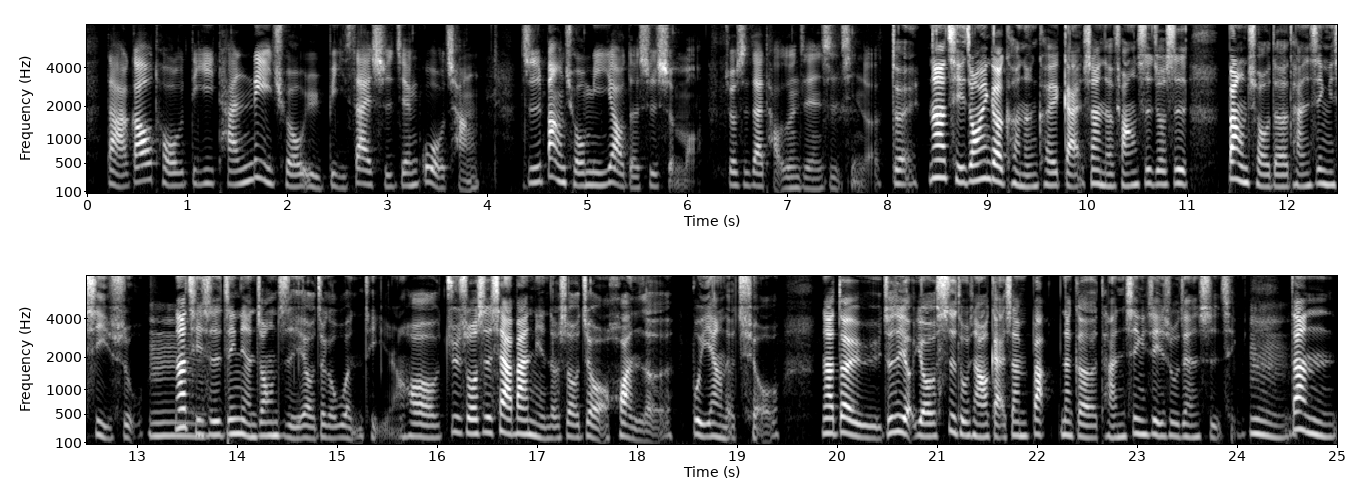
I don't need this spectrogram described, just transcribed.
“打高投低、弹力球与比赛时间过长，直棒球迷要的是什么？”就是在讨论这件事情了。对，那其中一个可能可以改善的方式就是棒球的弹性系数。嗯，那其实今年中职也有这个问题，然后据说是下半年的时候就有换了不一样的球。那对于就是有有试图想要改善棒那个弹性系数这件事情，嗯，但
